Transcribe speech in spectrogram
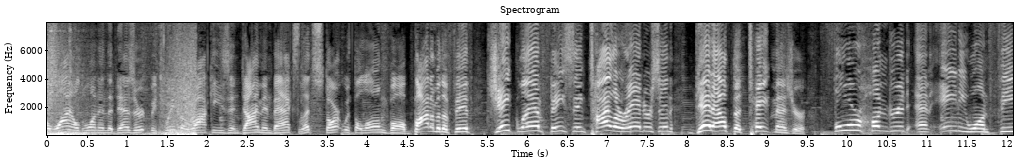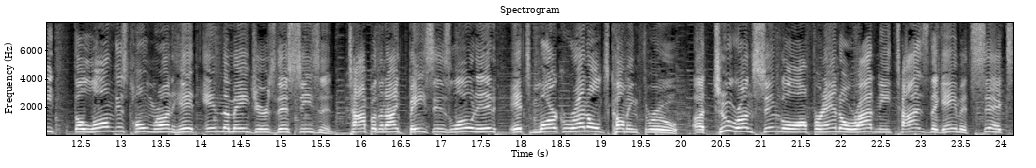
A wild one in the desert between the Rockies and Diamondbacks. Let's start with the long ball. Bottom of the fifth, Jake Lamb facing Tyler Anderson. Get out the tape measure. 481 feet, the longest home run hit in the majors this season. Top of the ninth, bases loaded. It's Mark Reynolds coming through. A two run single off Fernando Rodney ties the game at six.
